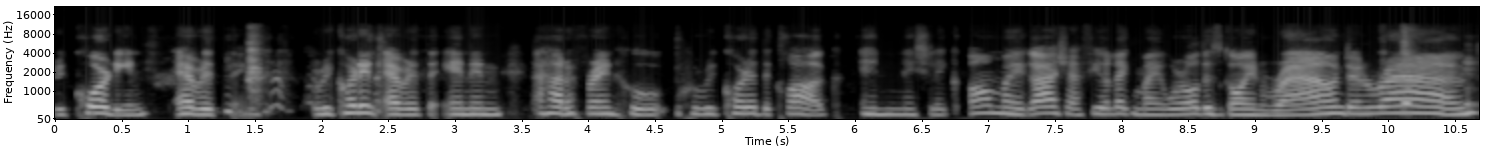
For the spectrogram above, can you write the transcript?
recording everything recording everything and then i had a friend who who recorded the clock and she's like oh my gosh i feel like my world is going round and round.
